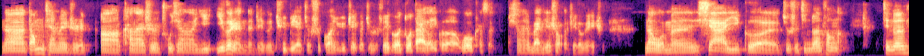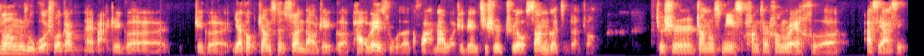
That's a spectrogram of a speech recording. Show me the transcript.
那到目前为止啊，看来是出现了一一个人的这个区别，就是关于这个，就是飞哥多带了一个 Wilkerson，相当于外接手的这个位置。那我们下一个就是近端锋了。近端锋，如果说刚才把这个这个 Jacob Johnson 算到这个跑位组了的话，那我这边其实只有三个近端锋，就是 John Smith、Hunter Henry 和阿西阿西。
